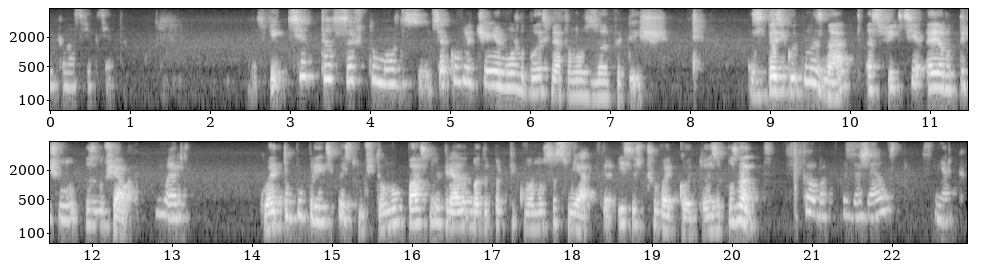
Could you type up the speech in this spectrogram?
ви към асфиксията? Фикцията също може да се... Всяко влечение може да бъде смятано за фетиш. За тези, които не знаят, асфикция е еротично задушаване. Мър. което по принцип е изключително опасно и трябва да бъде практикувано с мярка и с човек, който е запознат. Коба. За жалост, с мярка.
